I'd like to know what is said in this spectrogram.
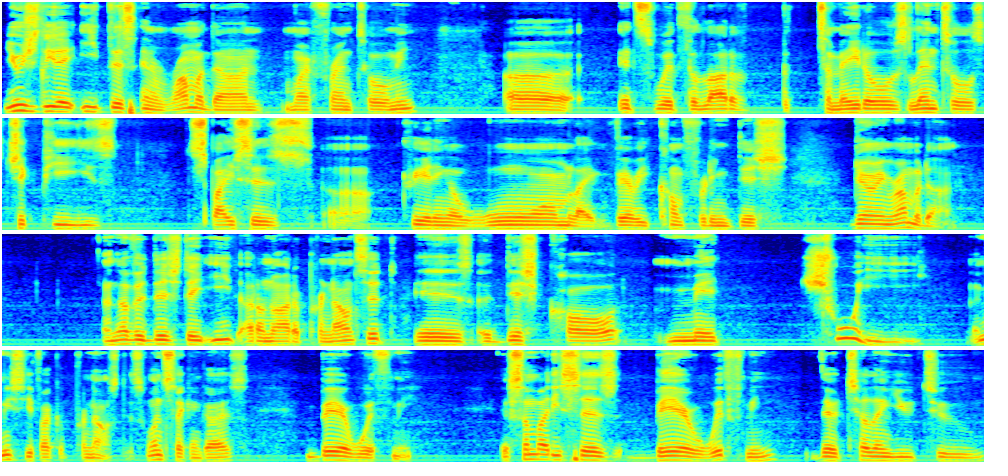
Usually they eat this in Ramadan, my friend told me. Uh, it's with a lot of tomatoes, lentils, chickpeas, spices, uh, creating a warm, like very comforting dish during Ramadan. Another dish they eat, I don't know how to pronounce it, is a dish called méchoui. Let me see if I could pronounce this. One second, guys. Bear with me. If somebody says, bear with me, they're telling you to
